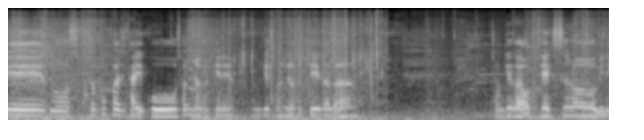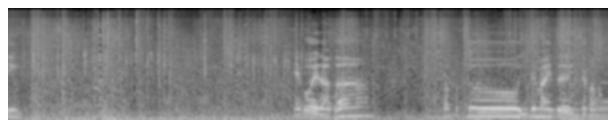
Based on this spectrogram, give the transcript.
연계도 서포까지 다 있고 36개네요. 연계 36개에다가 전개가 어택, 스러, 위닝 에버에다가 서포트, 이베마인드, 임페방어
